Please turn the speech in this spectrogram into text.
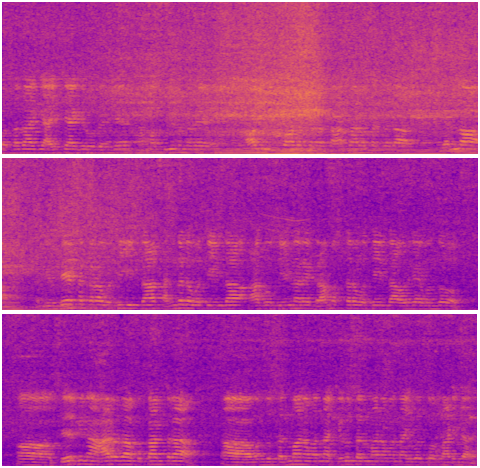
ಹೊಸದಾಗಿ ಆಯ್ಕೆಯಾಗಿರುವುದಕ್ಕೆ ನಮ್ಮ ಶ್ರೀನಗರ ಹಾಗೂ ಉತ್ಪಾದಕರ ಸಹಕಾರ ಸಂಘದ ಎಲ್ಲ ನಿರ್ದೇಶಕರ ವತಿಯಿಂದ, ಸಂಘದ ವತಿಯಿಂದ ಹಾಗೂ ಸೀಣರೆ ಗ್ರಾಮಸ್ಥರ ವತಿಯಿಂದ ಅವರಿಗೆ ಒಂದು ಸೇಬಿನ ಹಾರದ ಮುಖಾಂತರ ಒಂದು ಸನ್ಮಾನವನ್ನು ಕಿರು ಸನ್ಮಾನವನ್ನು ಇವತ್ತು ಮಾಡಿದ್ದಾರೆ.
